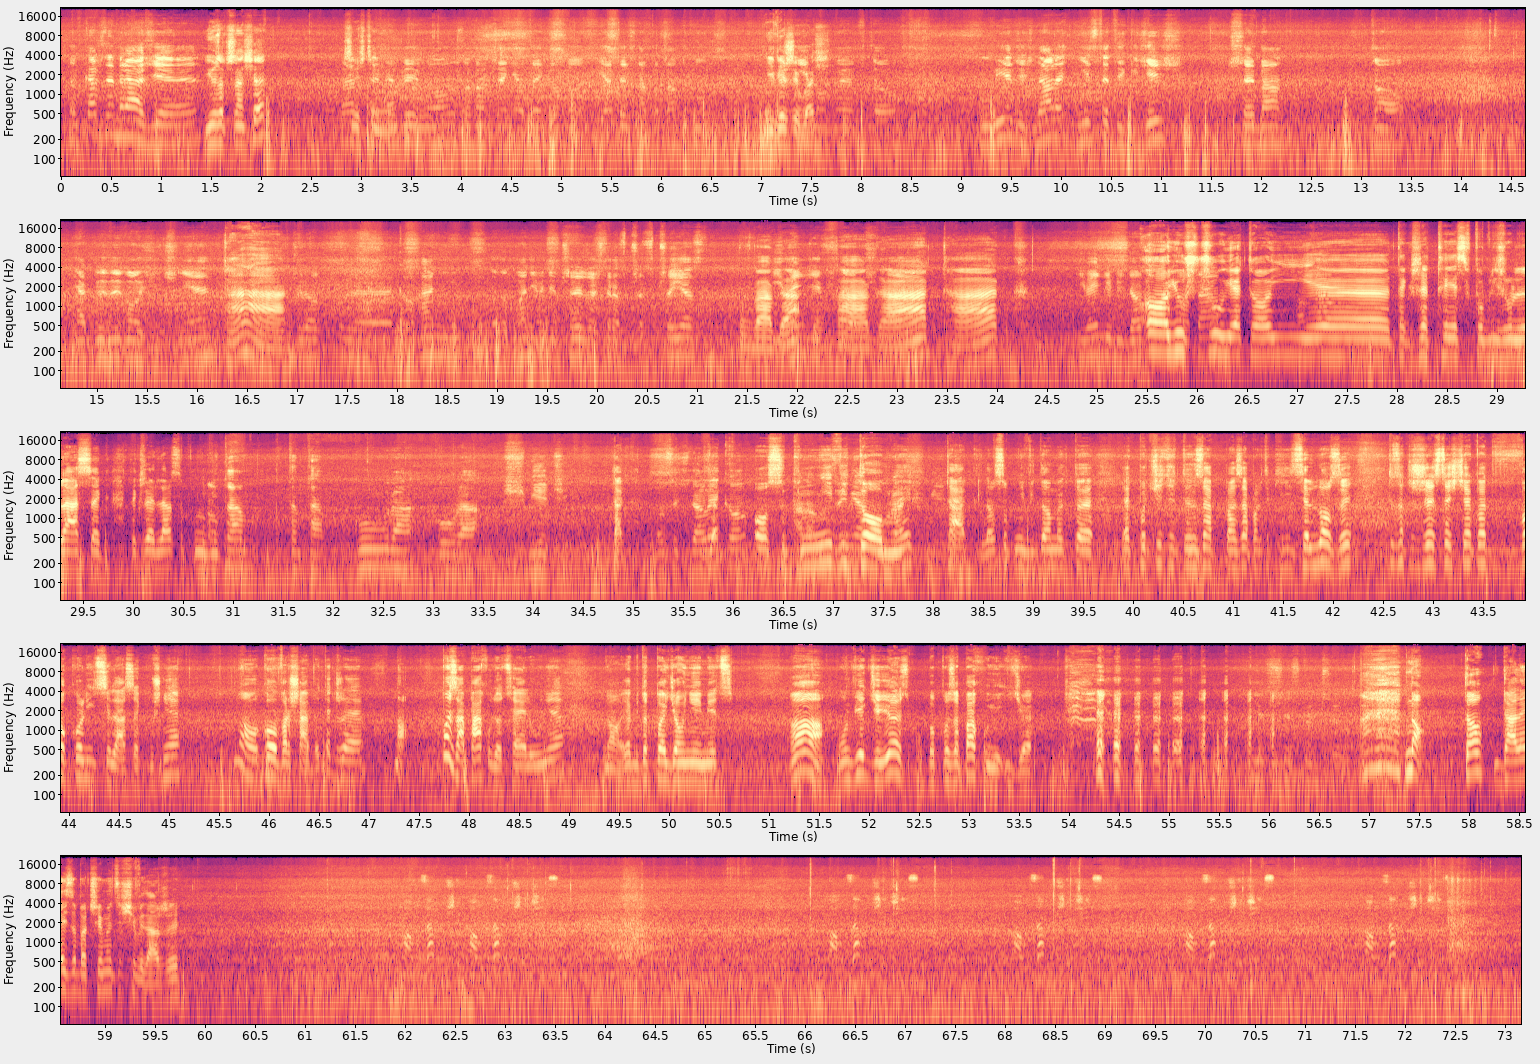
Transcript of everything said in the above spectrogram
No w każdym razie Już zaczyna się? Czy jeszcze Warto nie? by było zobaczenia tego, bo ja też na początku Nie nie wierzyłaś? mogłem w to uwierzyć, no ale niestety gdzieś trzeba to jakby wywozić, nie? Tak. Kro, e, kochani, no dokładnie będziemy przejeżdżać teraz przez przejazd Uwaga, I będzie uwaga, tak. i będzie widoczne. O, już tam, czuję to je. Także to jest w pobliżu lasek. Także dla osób No nie tam, tam, tam, góra, góra śmieci. Tak. Dosyć Dla daleko. osób ale olbrzymia niewidomych. Tak, dla osób niewidomych to jak poczujecie ten zapach, zapach takiej cellozy, to znaczy, że jesteście akurat w okolicy lasek już, nie? No, około Warszawy, także no, po zapachu do celu, nie? No, jakby to powiedział Niemiec, a, on wie gdzie jest, bo po zapachu je idzie. No, to dalej zobaczymy co się wydarzy. Pauza, przy, pauza, przycisk. Pauza, przycisk. Pauza, przycisk. Pauza, przycisk. Pauza, przycisk.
